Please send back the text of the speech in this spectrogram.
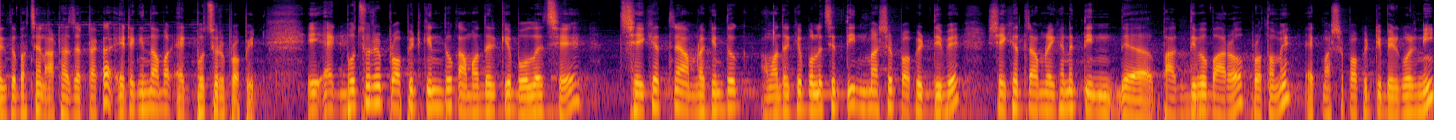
দেখতে পাচ্ছেন আট হাজার টাকা। এটা কিন্তু আমার এক বছরের প্রফিট এই এক বছরের প্রফিট কিন্তু আমাদেরকে বলেছে সেই ক্ষেত্রে আমরা কিন্তু আমাদেরকে বলেছে তিন মাসের প্রফিট দিবে। সেই ক্ষেত্রে আমরা এখানে তিন ভাগ দিব বারো প্রথমে, এক মাসের প্রফিটটি বের করে নিই।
